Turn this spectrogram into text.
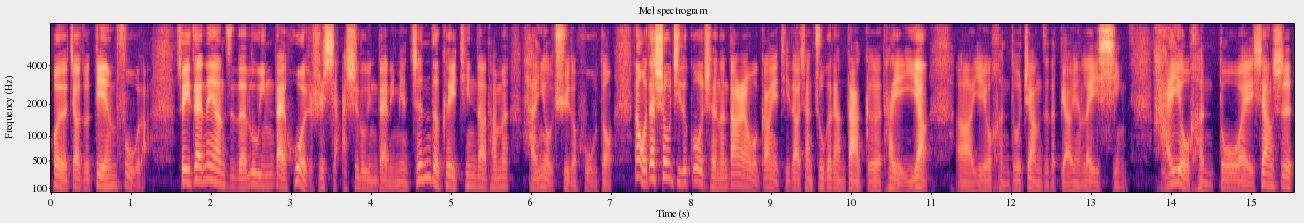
或者叫做颠覆啦。所以在那样子的录音带或者是侠式录音带里面，真的可以听到他们很有趣的互动。那我在收集的过程呢，当然我刚刚也提到，像诸葛亮大哥他也一样，呃，也有很多这样子的表演类型，还有很多诶，像是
